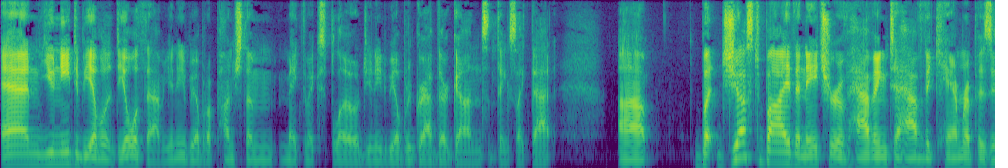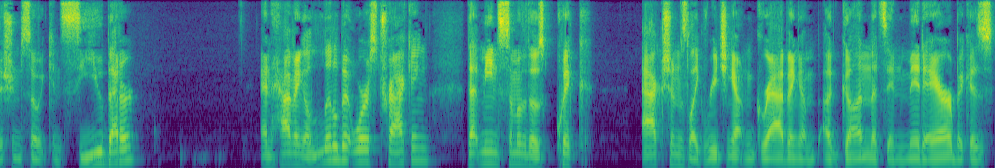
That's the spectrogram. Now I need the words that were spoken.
and you need to be able to deal with them. You need to be able to punch them, make them explode. You need to be able to grab their guns and things like that. Uh, but just by the nature of having to have the camera positioned so it can see you better and having a little bit worse tracking, that means some of those quick actions like reaching out and grabbing a, a, gun that's in midair because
